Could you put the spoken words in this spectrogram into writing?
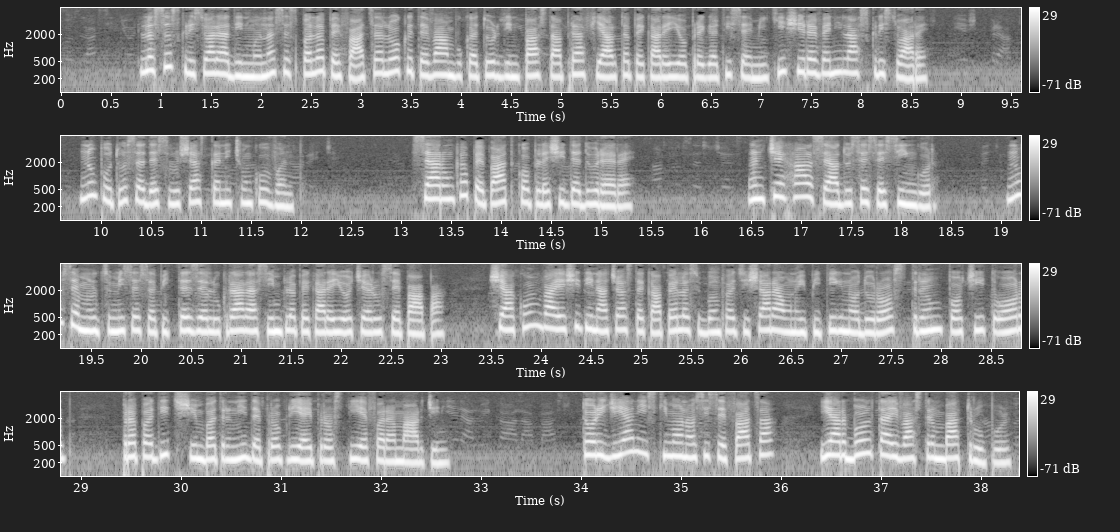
Lăsă scrisoarea din mână, se spălă pe față, luă câteva îmbucături din pasta prea fiartă pe care i-o pregătise Michi și reveni la scrisoare. Nu putu să deslușească niciun cuvânt. Se aruncă pe pat copleșit de durere. În ce hal se adusese singur? Nu se mulțumise să picteze lucrarea simplă pe care i-o ceruse papa și acum va ieși din această capelă sub înfățișarea unui pitic noduros, strâm, pocit, orb, prăpădit și îmbătrânit de propria ei prostie fără margini. Torigianii schimonosise fața, iar bolta îi va strâmba trupul.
